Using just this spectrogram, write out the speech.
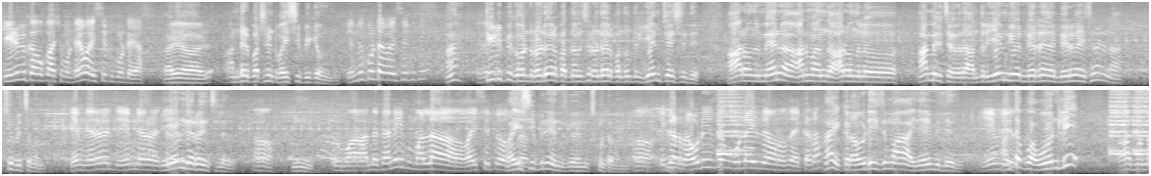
టీడీపీకి అవకాశం ఉంటాయా వైసీపీకి ఉంటాయా? హండ్రెడ్ పర్సెంట్ వైసీపీకే ఉంది. ఎందుకుంటే వైసీపీకి? టీడీపీ గవర్నమెంట్ రెండు వేల పద్నాలుగు నుంచి రెండు వేల పంతొమ్మిది ఏం చేసింది? ఆరు వందల మేను ఆరు ఆరు వందలు హామీలు ఇచ్చారు కదా అందరూ ఏం నిర్వ- నిర్వహించిన చూపించమని. ఏం నెరవేర్చి ఏం నెరవేర్చి ఏం నిర్వహించలేదు ఆ. అందుకని ఇప్పుడు మళ్ళా వైసీపీ వస్తారు. వైసీపీని ఎంచుకుంటాం ఆ, ఇక్కడ రౌడీజం గుండాయిజం ఏమైనా ఉందా ఇక్కడ? ఇక్కడ రౌడీజం ఇదేమీ లేదు. ఏం లేదు. అంతా ఓన్లీ మన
